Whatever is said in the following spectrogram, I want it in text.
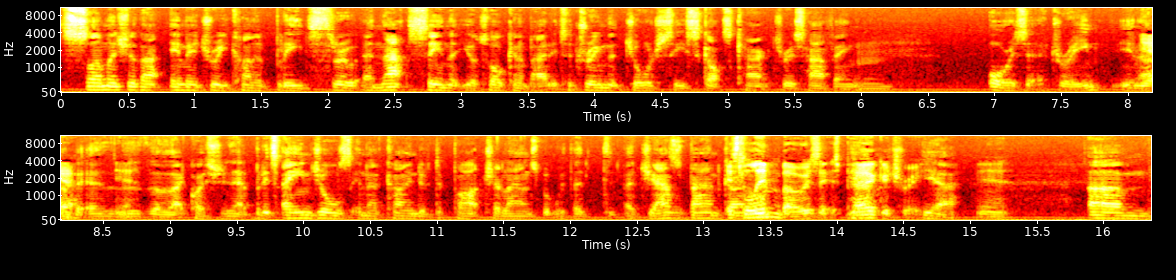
So much of that imagery kind of bleeds through, and that scene that you're talking about, it's a dream that George C. Scott's character is having, Mm. or is it a dream? You know, Yeah, of yeah. the- that question there. But it's angels in a kind of departure lounge, but with a, a jazz band. It's going on. limbo, is it? It's purgatory. yeah. yeah. Um,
